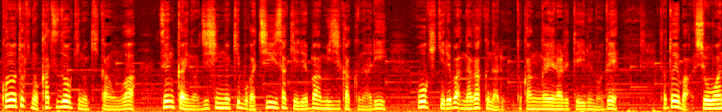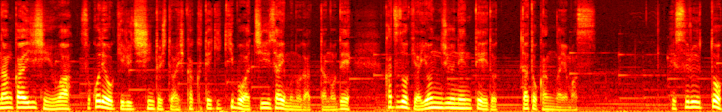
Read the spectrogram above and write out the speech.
この時の活動期の期間は前回の地震の規模が小さければ短くなり大きければ長くなると考えられているので例えば昭和南海地震はそこで起きる地震としては比較的規模は小さいものだったので活動期は40年程度だと考えます。すると、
